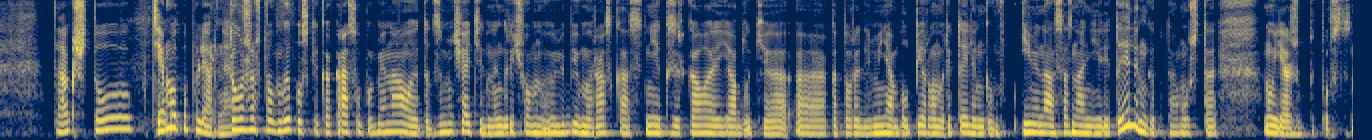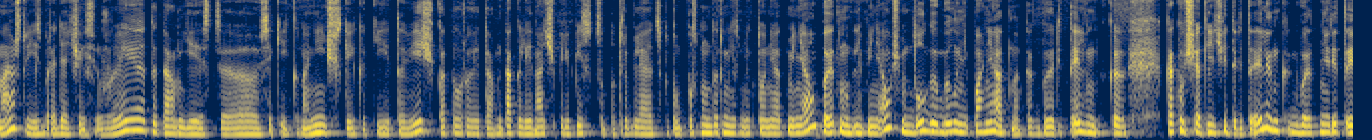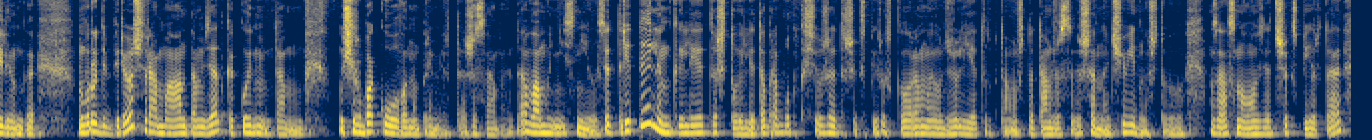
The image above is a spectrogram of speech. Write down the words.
Так что тема популярная. Тоже в том выпуске как раз упоминала этот замечательный, горячо мною любимый рассказ «Ник, зеркала и яблоки», э, который для меня был первым ритейлингом именно осознание ритейлинга, потому что, ну, я же просто знаю, что есть бродячие сюжеты, там есть э, всякие канонические какие-то вещи, которые там так или иначе переписываются, употребляются. Потом постмодернизм никто не отменял, поэтому для меня, в общем, долго было непонятно, как бы ритейлинг, э, как вообще отличить ритейлинг как бы от неритейлинга. Ну, вроде берешь роман, там взят какой-нибудь там у Щербакова, например, та же самая, да, вам и не снилось. Это ритейлинг или это что? Или это обработка сюжета шекспировского Ромео и Джульетты? Потому что там же совершенно очевидно, что за основу взят Шекспир, да?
